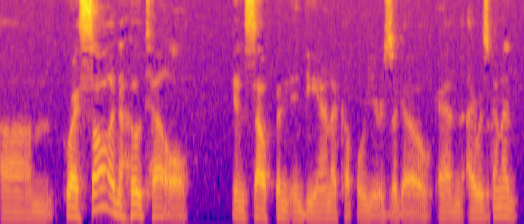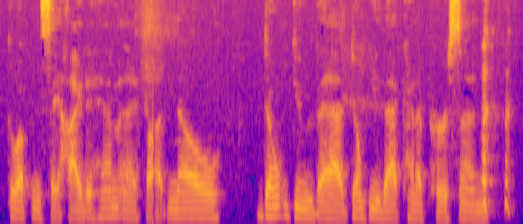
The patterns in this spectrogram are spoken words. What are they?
um, who I saw in a hotel in South Bend, Indiana, a couple years ago, and I was gonna go up and say hi to him, and I thought, no, don't do that. Don't be that kind of person.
